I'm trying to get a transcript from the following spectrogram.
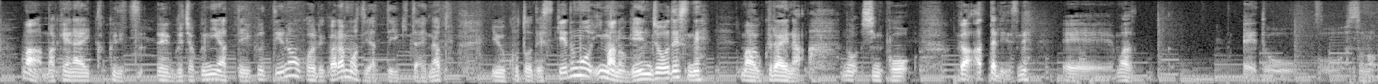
まあ、負けない確率、え、愚直にやっていくっていうのをこれからもやっていきたいなということですけれども今の現状ですね、まあ、ウクライナの侵攻があったりですね、えー、まあえーと、その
